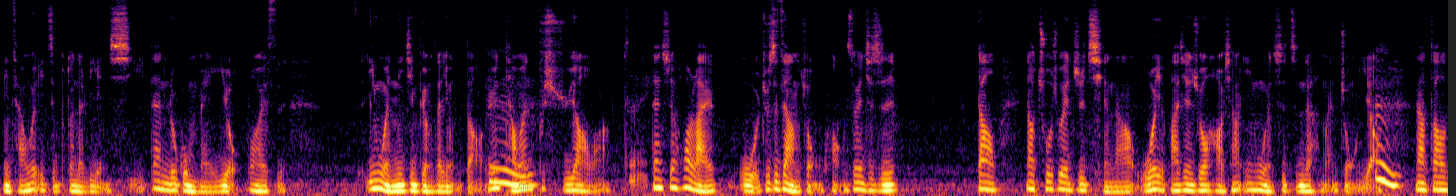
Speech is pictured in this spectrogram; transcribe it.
你才会一直不断的练习。但如果没有，不好意思，英文你已经不用再用到，因为台湾嗯不需要啊。对，但是后来我就是这样的状况，所以其实到要出社会之前呢、我也发现说，好像英文是真的还蛮重要。嗯那到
